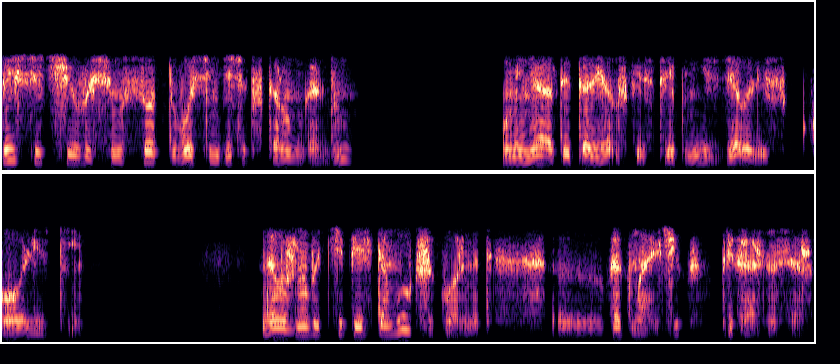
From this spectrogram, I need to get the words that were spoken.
В 1882 году у меня от итальянской стрепни сделались колики. Должно быть, теперь там лучше кормят. Э, как мальчик. Прекрасно, сэр.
